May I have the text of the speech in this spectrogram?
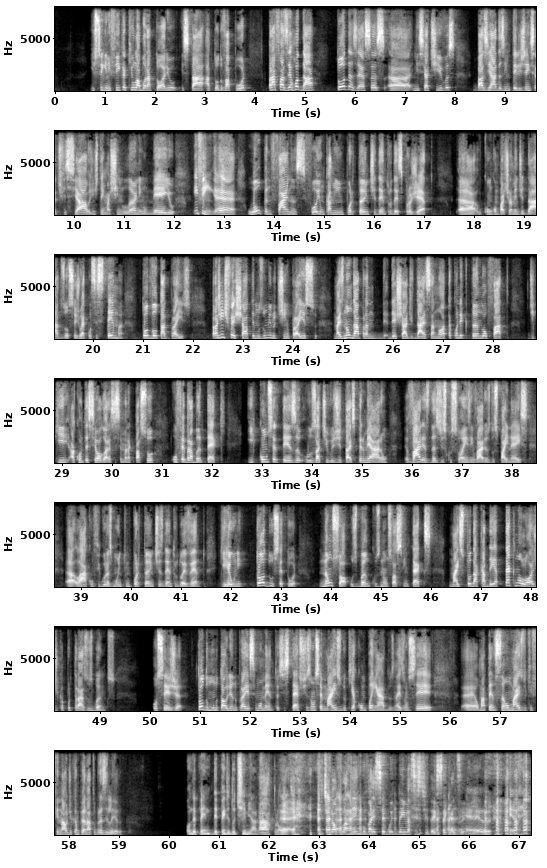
Isso significa que o laboratório está a todo vapor para fazer rodar todas essas uh, iniciativas baseadas em inteligência artificial, a gente tem machine learning no meio. Enfim, é, o Open Finance foi um caminho importante dentro desse projeto uh, com compartilhamento de dados, ou seja, o ecossistema todo voltado para isso. Para a gente fechar, temos um minutinho para isso, mas não dá para deixar de dar essa nota conectando ao fato de que aconteceu agora essa semana que passou o Febraban Tech e com certeza os ativos digitais permearam várias das discussões em vários dos painéis uh, lá com figuras muito importantes dentro do evento que reúne todo o setor, não só os bancos, não só as fintechs, mas toda a cadeia tecnológica por trás dos bancos. Ou seja, todo mundo está olhando para esse momento. Esses testes vão ser mais do que acompanhados, né? eles vão ser é, uma atenção mais do que final de campeonato brasileiro. Bom, depende, depende do time, Aros. Ah, pronto. É, é. Se tiver o Flamengo, vai ser muito bem assistido. É isso que você quer dizer. É, eu,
